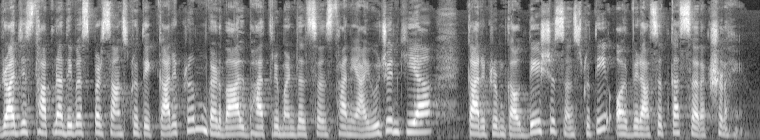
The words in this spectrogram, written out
राज्य स्थापना दिवस पर सांस्कृतिक कार्यक्रम, गढ़वाल भातृमंडल संस्था ने आयोजन किया। कार्यक्रम का उद्देश्य संस्कृति और विरासत का संरक्षण है।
